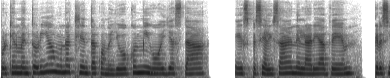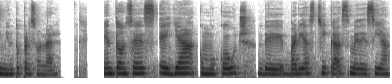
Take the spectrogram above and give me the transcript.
porque en mentoría una clienta cuando llegó conmigo, ella está especializada en el área de crecimiento personal. Entonces ella como coach de varias chicas me decía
